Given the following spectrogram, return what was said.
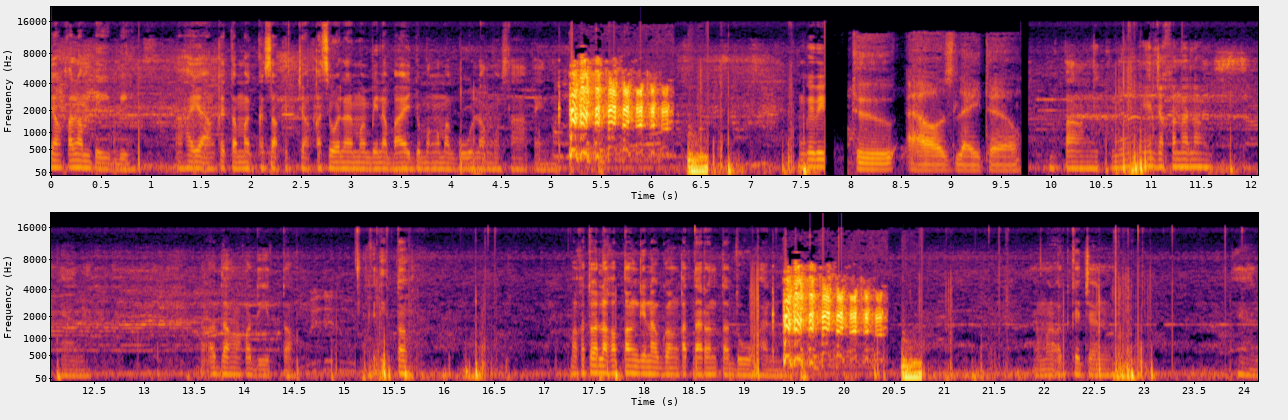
Diyan ka lang baby. Nahayaan kita magkasakit dyan kasi wala namang binabayad yung mga magulang mo sa akin. Two hours later. Ang pangit mo. Yan, dyan ka na lang. Yan. Naadang ako dito. Kasi dito. Bakit wala ka pang ginagawang katarantaduhan? Yan, manood ka dyan. Yan.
